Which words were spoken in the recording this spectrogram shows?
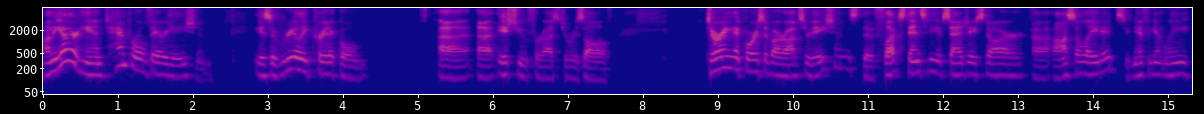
On the other hand, temporal variation is a really critical uh, uh, issue for us to resolve. During the course of our observations, the flux density of Sagittarius star uh, oscillated significantly,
